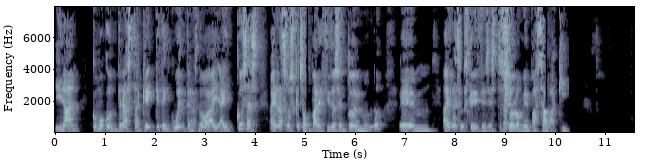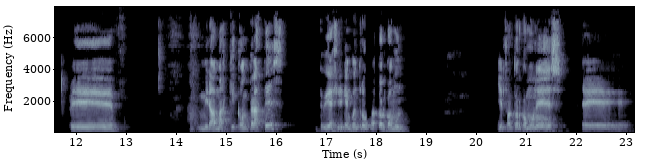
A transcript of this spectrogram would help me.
Irán. cómo contrasta, qué, qué te encuentras, ¿no? Hay, hay cosas, hay rasgos que son parecidos en todo el mundo, eh, hay rasgos que dices, esto solo me pasaba aquí. Eh, mira, más que contrastes, te voy a decir que encuentro un factor común. Y el factor común es, eh,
